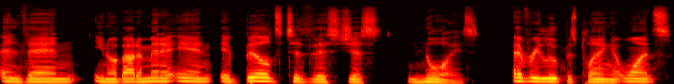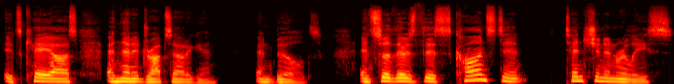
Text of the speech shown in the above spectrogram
and then you know about a minute in, it builds to this just noise every loop is playing at once it's chaos and then it drops out again and builds and so there's this constant tension and release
